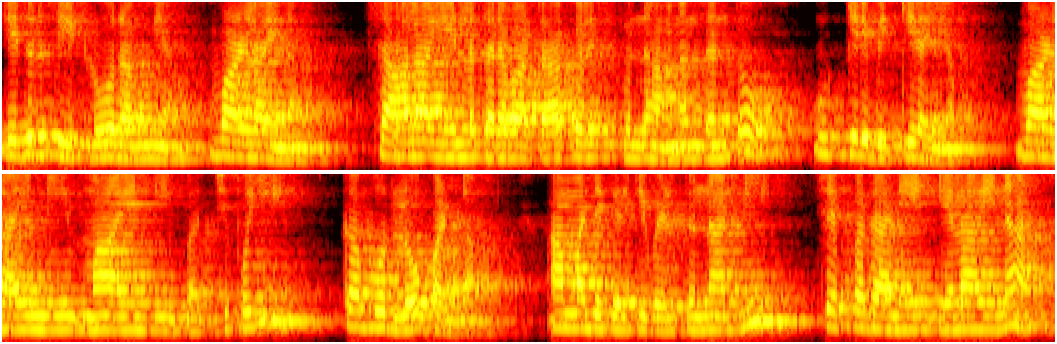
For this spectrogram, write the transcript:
ఎదురు సీట్లో రమ్య వాళ్ళాయన. చాలా ఏళ్ళ తర్వాత కలుసుకున్న ఆనందంతో ఉక్కిరి బిక్కిరయ్యాం వాళ్ళ ఆయన్ని మా ఆయన్ని మర్చిపోయి కబూర్లో పడ్డాం. అమ్మ దగ్గరికి వెళ్తున్నానని చెప్పగానే ఎలా అయినా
